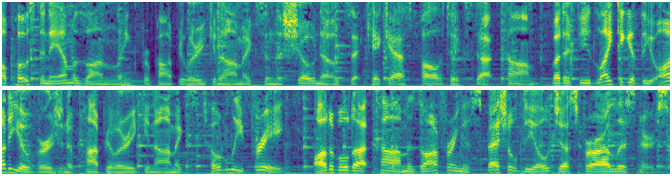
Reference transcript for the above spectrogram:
I'll post an Amazon link for Popular Economics in the show notes at kickasspolitics.com. But if you'd like to get the audio version of Popular Economics totally free, audible.com is offering a special deal just for our listeners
